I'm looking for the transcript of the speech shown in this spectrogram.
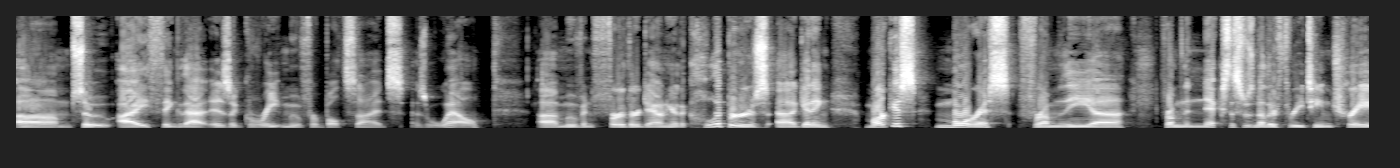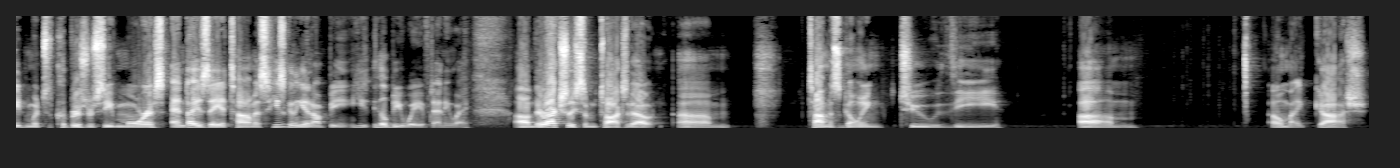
Um, so I think that is a great move for both sides as well. Uh, moving further down here, the Clippers uh, getting Marcus Morris from the uh, from the Knicks. This was another three-team trade in which the Clippers received Morris and Isaiah Thomas. He's going to get up be he, will be waived anyway. Um, there were actually some talks about um, Thomas going to the um, oh my gosh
